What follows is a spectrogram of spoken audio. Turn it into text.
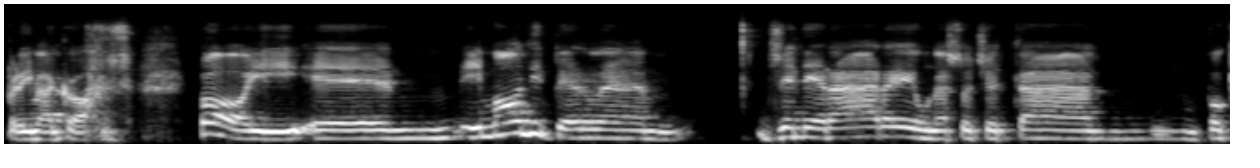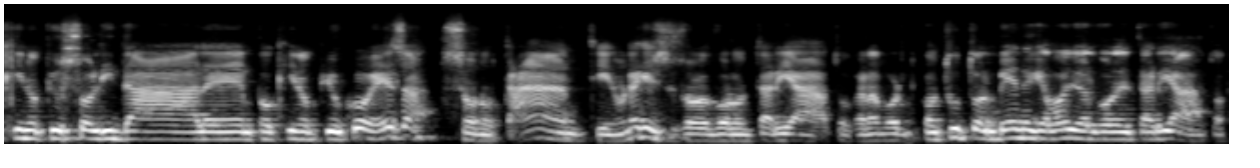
prima cosa. Poi ehm, i modi per ehm, generare una società un pochino più solidale, un pochino più coesa, sono tanti, non è che c'è solo il volontariato, con tutto il bene che voglio al volontariato.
